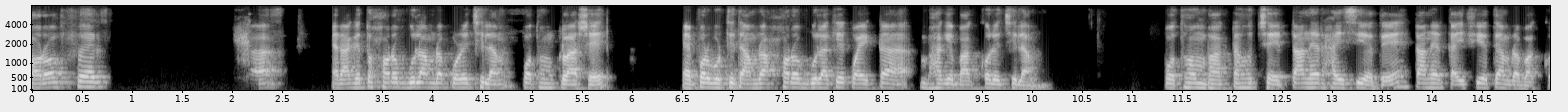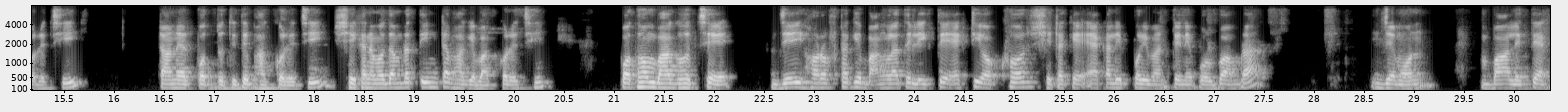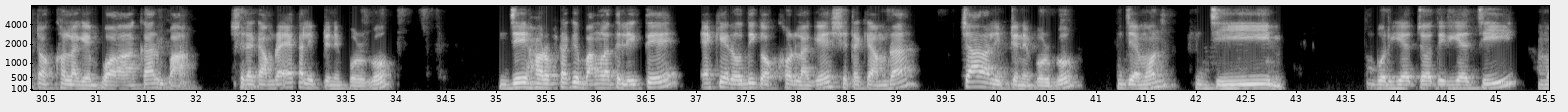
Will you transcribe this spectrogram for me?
হরফের এর আগে তো হরফগুলো আমরা পড়েছিলাম প্রথম ক্লাসে পরবর্তীতে আমরা হরফগুলাকে কয়েকটা ভাগে ভাগ করেছিলাম। প্রথম ভাগটা হচ্ছে টানের হাইসিয়তে, টানের কাইফিয়তে আমরা ভাগ করেছি, টানের পদ্ধতিতে ভাগ করেছি। সেখানে মধ্যে আমরা তিনটা ভাগে ভাগ করেছি। প্রথম ভাগ হচ্ছে যেই হরফটাকে বাংলাতে লিখতে একটি অক্ষর, সেটাকে একালিপ পরিমাণ টেনে পড়ব আমরা। যেমন বা লিখতে একটা অক্ষর লাগে ব আকার বা, সেটাকে আমরা একালিপ টেনে পড়ব। যে হরফটাকে বাংলাতে লিখতে একের অধিক অক্ষর লাগে, সেটাকে আমরা চার আলিপ টেনে পড়ব। যেমন, জিম, বর্গিয়া জ, দীর্ঘিয়া জি, ম,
